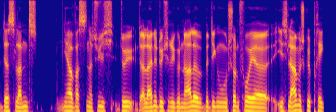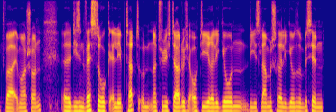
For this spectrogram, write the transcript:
das Land ja, was natürlich durch, alleine durch regionale Bedingungen schon vorher islamisch geprägt war, immer schon, äh, diesen Westdruck erlebt hat und natürlich dadurch auch die Religion, die islamische Religion so ein bisschen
